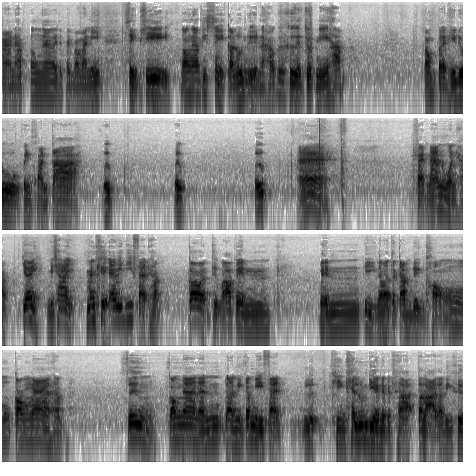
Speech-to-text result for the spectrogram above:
มานะครับ กล้องหน้าก็จะเป็นประมาณนี้ สิ่งที่กล้องหน้าพิเศษกว่ารุ่นอื่นนะครับ ก็คือจุดนี้ครับกล้องเปิดให้ดูเป็นขวัญตาปุ๊บปุ๊บปุ๊บอ่าแฟลชหน้านวลครับ เย้ย ไม่ใช่ มันคือ LED แฟลชครับ ก็ถือว่าเป็น เป็นอีกนวัตกรรมหนึ่งของกล้องหน้าครับ ซึ่งกล้องหน้านั้น ตอนนี้ก็มีแฟลชเพียงแค่รุ่นเดียวในตลาดตอนนี้คือ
